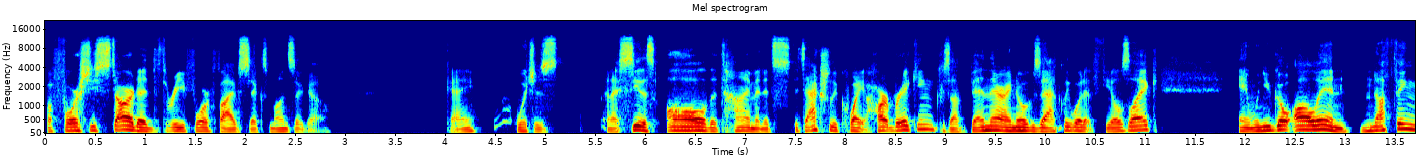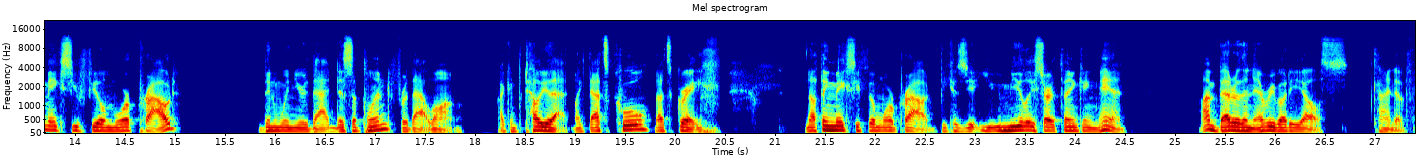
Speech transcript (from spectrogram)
before she started three, four, five, six months ago. Okay. Which is and I see this all the time. And it's it's actually quite heartbreaking because I've been there. I know exactly what it feels like. And when you go all in, nothing makes you feel more proud than when you're that disciplined for that long. I can tell you that. Like, that's cool. That's great. Nothing makes you feel more proud because you, you immediately start thinking, man, I'm better than everybody else, kind of.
